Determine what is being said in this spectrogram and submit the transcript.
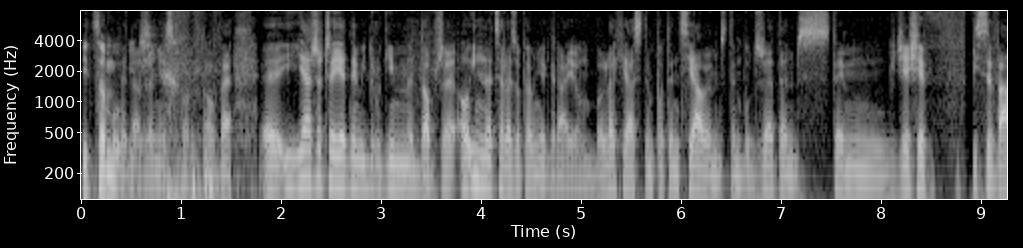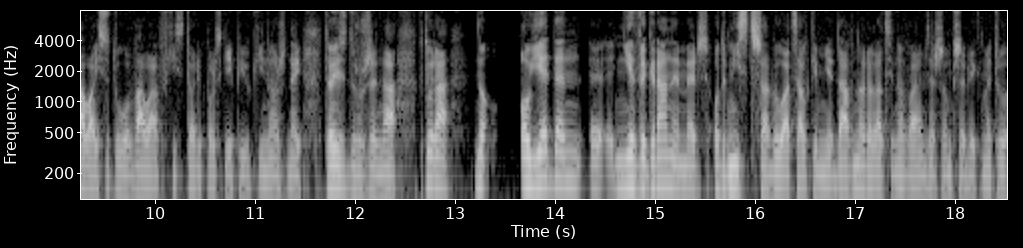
I co wydarzenie mówić? sportowe. E, ja życzę jednym i drugim dobrze. O inne cele zupełnie grają, bo Lechia z tym potencjałem, z tym budżetem, z tym, gdzie się wpisywała i sytuowała w historii polskiej piłki nożnej, to jest drużyna, która no, o jeden e, niewygrany mecz od mistrza była całkiem niedawno. Relacjonowałem zresztą przebieg meczu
